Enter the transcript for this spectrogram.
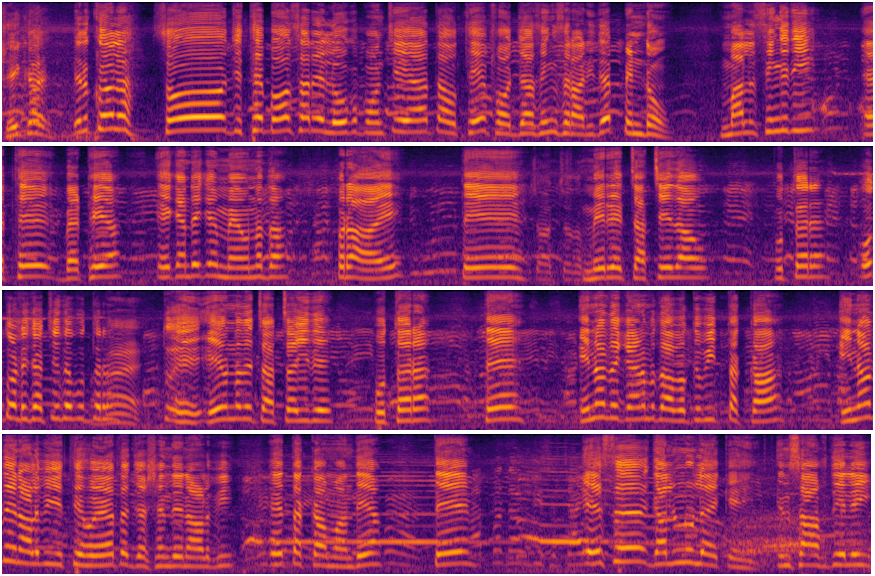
ਠੀਕ ਹੈ? ਬਿਲਕੁਲ। ਸੋ ਜਿੱਥੇ ਬਹੁਤ ਸਾਰੇ ਲੋਕ ਪਹੁੰਚੇ ਆ ਤਾਂ ਉੱਥੇ ਫੌਜਾ ਸਿੰਘ ਸਰਾਰੀ ਦੇ ਪਿੰਡੋਂ ਮਲ ਸਿੰਘ ਜੀ ਇੱਥੇ ਬੈਠੇ ਆ। ਇਹ ਕਹਿੰਦੇ ਕਿ ਮੈਂ ਉਹਨਾਂ ਦਾ ਭਰਾ ਏ ਤੇ ਮੇਰੇ ਚਾਚੇ ਦਾ ਉਹ ਪੁੱਤਰ ਹੈ। ਉਹ ਤੁਹਾਡੇ ਚਾਚੇ ਦਾ ਪੁੱਤਰ ਹੈ? ਤੇ ਇਹ ਇਹ ਉਹਨਾਂ ਦੇ ਚਾਚਾ ਜੀ ਦੇ ਪੁੱਤਰ ਆ। ਤੇ ਇਹਨਾਂ ਦੇ ਕਹਿਣ ਮੁਤਾਬਕ ਵੀ ਧੱਕਾ ਇਹਨਾਂ ਦੇ ਨਾਲ ਵੀ ਇੱਥੇ ਹੋਇਆ ਤਾਂ ਜਸ਼ਨ ਦੇ ਨਾਲ ਵੀ ਇਹ ਧੱਕਾ ਮੰਨਦੇ ਆ ਤੇ ਇਸ ਗੱਲ ਨੂੰ ਲੈ ਕੇ ਹੀ ਇਨਸਾਫ ਦੇ ਲਈ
